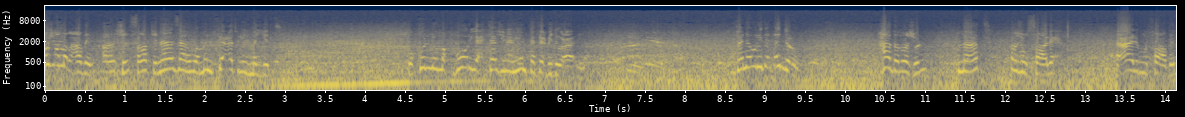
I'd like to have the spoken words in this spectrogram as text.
مش أمر عظيم؟ صلاة جنازة هو منفعة للميت. وكل مقبور يحتاج أن ينتفع بدعائنا فأنا أريد أن أدعو هذا الرجل مات رجل صالح عالم فاضل.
